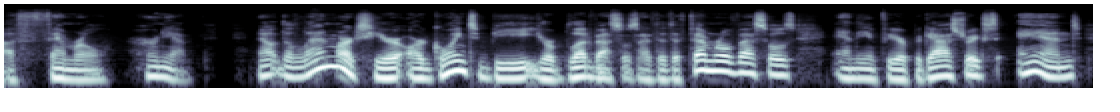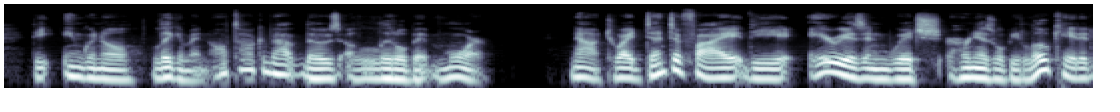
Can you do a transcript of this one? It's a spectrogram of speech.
a femoral hernia. Now, the landmarks here are going to be your blood vessels, either the femoral vessels and the inferior epigastrics and the inguinal ligament. I'll talk about those a little bit more. Now, to identify the areas in which hernias will be located,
